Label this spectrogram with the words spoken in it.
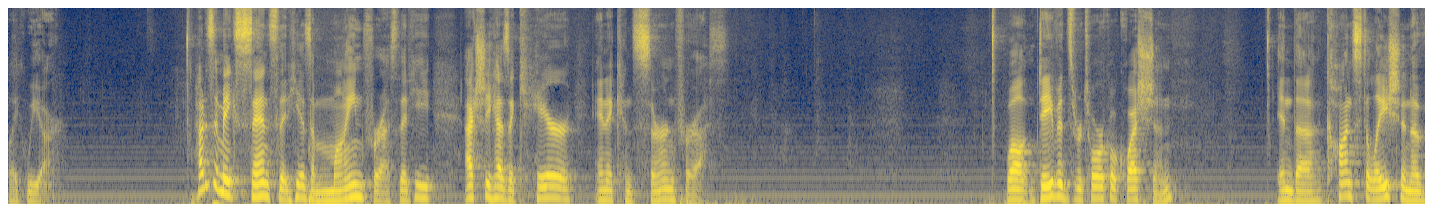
like we are? How does it make sense that He has a mind for us, that He actually has a care and a concern for us? Well, David's rhetorical question and the constellation of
